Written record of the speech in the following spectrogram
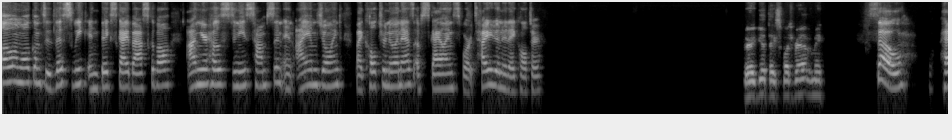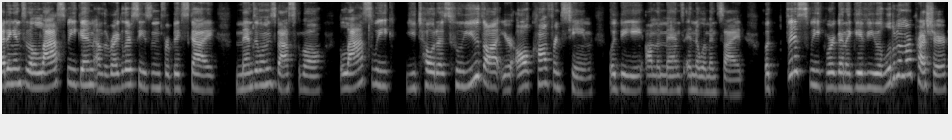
Hello and welcome to This Week in Big Sky Basketball. I'm your host, Denise Thompson, and I am joined by Colter Nuanez of Skyline Sports. How are you doing today, Colter? Very good. Thanks so much for having me. So, heading into the last weekend of the regular season for Big Sky men's and women's basketball, last week you told us who you thought your all conference team would be on the men's and the women's side. But this week, we're going to give you a little bit more pressure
